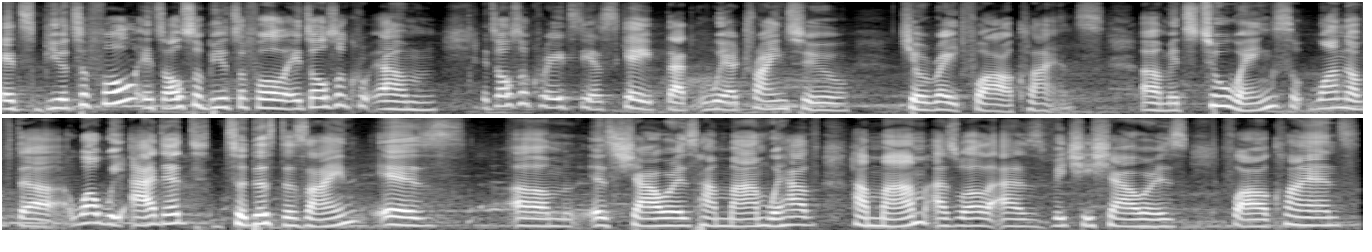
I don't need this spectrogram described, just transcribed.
it's beautiful. It's also beautiful. It's also um, it also creates the escape that we are trying to curate for our clients. Um, it's two wings. One of the what we added to this design is um, is showers, hammam. We have hammam as well as Vichy showers for our clients.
